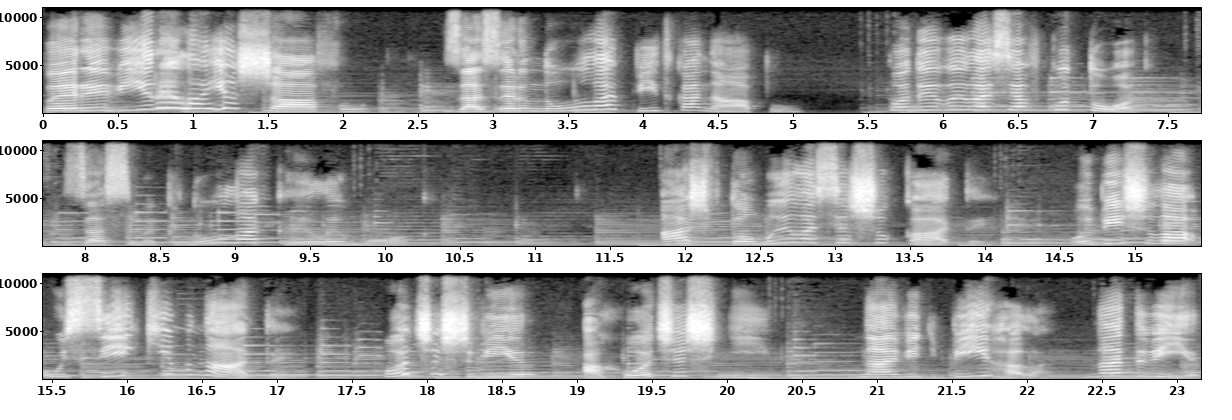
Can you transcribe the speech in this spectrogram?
Перевірила я шафу, зазирнула під канапу, подивилася в куток, засмикнула килимок. Аж втомилася шукати, обійшла усі кімнати. Хочеш вір, а хочеш ні. Навіть бігала на двір.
